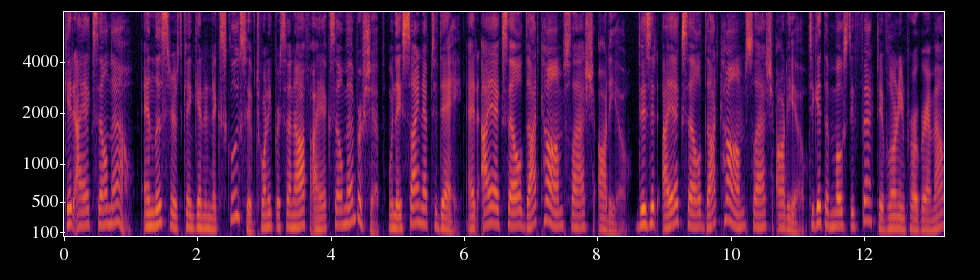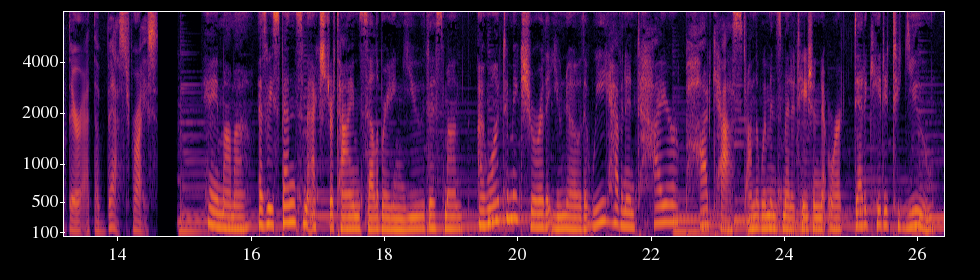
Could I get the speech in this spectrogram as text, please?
Get IXL now. And listeners can get an exclusive 20% off IXL membership when they sign up today at IXL.com/audio. Visit IXL.com/audio to get the most effective learning program out there at the best price. Hey, Mama. As we spend some extra time celebrating you this month, I want to make sure that you know that we have an entire podcast on the Women's Meditation Network dedicated to you.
